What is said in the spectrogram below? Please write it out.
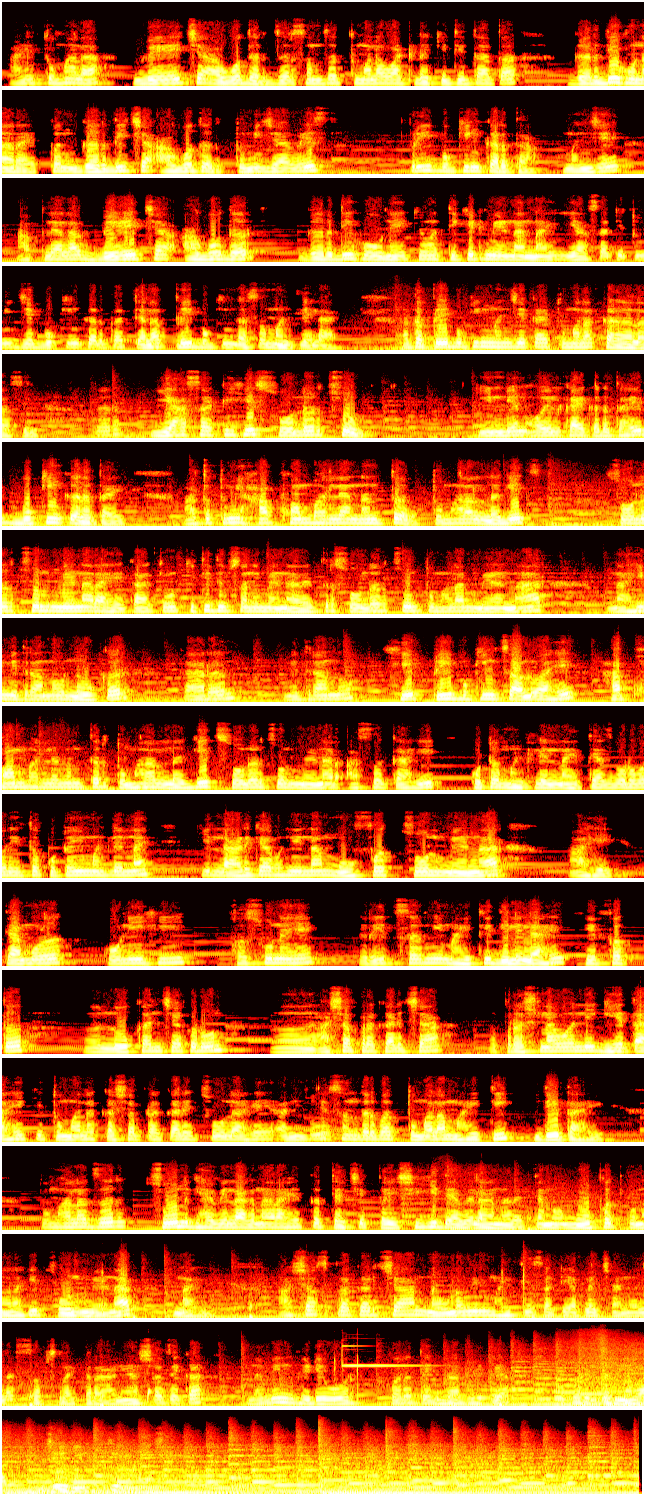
आणि तुम्हाला वेळेच्या अगोदर जर समजा तुम्हाला वाटलं की तिथं आता गर्दी होणार आहे पण गर्दीच्या अगोदर तुम्ही ज्यावेळेस प्री बुकिंग करता. म्हणजे आपल्याला वेळेच्या अगोदर गर्दी होऊ नये किंवा तिकीट मिळणार नाही यासाठी तुम्ही जे बुकिंग करता त्याला प्री बुकिंग असं म्हटलेलं आहे. आता प्री बुकिंग म्हणजे काय तुम्हाला कळालं असेल. तर यासाठी हे सोलर चूल इंडियन ऑइल काय करत आहे? बुकिंग करत आहे. आता तुम्ही हा फॉर्म भरल्यानंतर तुम्हाला लगेच सोलर चूल मिळणार आहे का किंवा किती दिवसांनी मिळणार आहे? तर सोलर चूल तुम्हाला मिळणार नाही मित्रांनो लवकर कारण मित्रांनो हे प्री बुकिंग चालू आहे. हा फॉर्म भरल्यानंतर तुम्हाला लगेच सोलर चूल मिळणार असं काही कुठं म्हटलेलं नाही. त्याचबरोबर इथं कुठंही म्हटलेलं नाही की लाडक्या बहिणींना मोफत चूल मिळणार आहे. त्यामुळं कोणीही फसू नये. रीतसर मी माहिती दिलेली आहे. हे फक्त लोकांच्याकडून अशा प्रकारच्या प्रश्नावली घेत आहे की तुम्हाला कशा प्रकारे चूल आहे आणि त्या संदर्भात तुम्हाला माहिती देत आहे. तुम्हाला जर चूल घ्यावी लागणार आहे तर त्याचे पैसेही द्यावे लागणार आहेत. त्यामुळे मोफत कुणालाही चूल मिळणार नाही. अशाच प्रकारच्या नवनवीन माहितीसाठी आपल्या चॅनलला सबस्क्राईब करा आणि अशाच एका नवीन व्हिडिओवर परत एकदा भेटूया. तोपर्यंत धन्यवाद. जय हिंद जय महाराष्ट्र.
